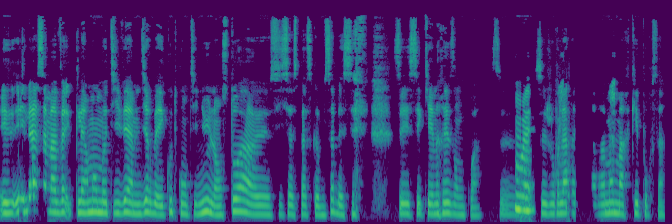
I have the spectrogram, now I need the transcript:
Et, là, ça m'a clairement motivé à me dire bah, écoute, continue, lance-toi. si ça se passe comme ça, bah, c'est qu'il y a une raison. quoi. Ce, ce jour-là vraiment marqué pour ça.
